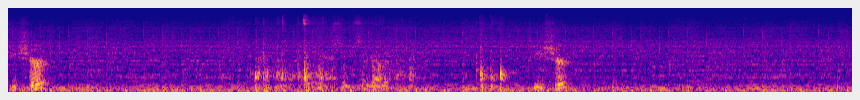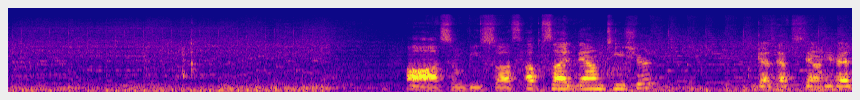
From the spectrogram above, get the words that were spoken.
T-shirt. Oops, I got it. T-shirt. Awesome Vsauce upside down t-shirt. You guys have to stay on your head.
